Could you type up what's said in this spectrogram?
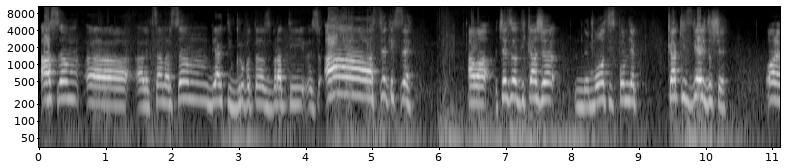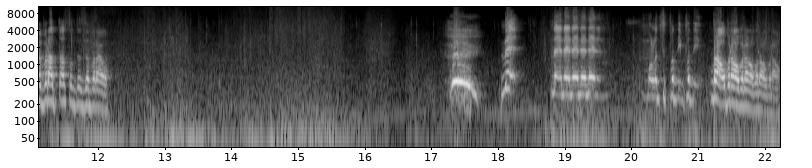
Аз съм а, Александър съм, бях ти в групата с брат ти... А, сетих се! Ама, честно да ти кажа, не мога да си спомня как изглеждаше. Оле, брат, аз съм те забравил. Не! Не, не, не, не, не! Моля се, пади, пади! Браво, браво, браво, браво, браво!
